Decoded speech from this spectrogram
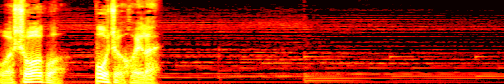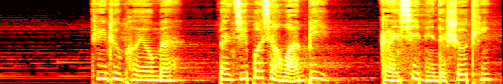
我说过不准回来。听众朋友们，本集播讲完毕，感谢您的收听。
